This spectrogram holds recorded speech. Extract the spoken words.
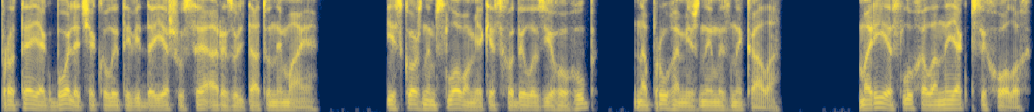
про те, як боляче, коли ти віддаєш усе, а результату немає. І з кожним словом, яке сходило з його губ, напруга між ними зникала. Марія слухала не як психолог,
